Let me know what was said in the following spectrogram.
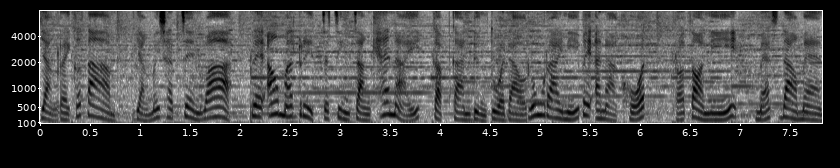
อย่างไรก็ตาม ยังไม่ชัดเจนว่าเรอัลมาดริดจะจริงจังแค่ไหน กับการดึงตัวดาวรุ่งรายนี้ไปอนาคต เพราะตอนนี้แม็กซ์ดาวแมน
